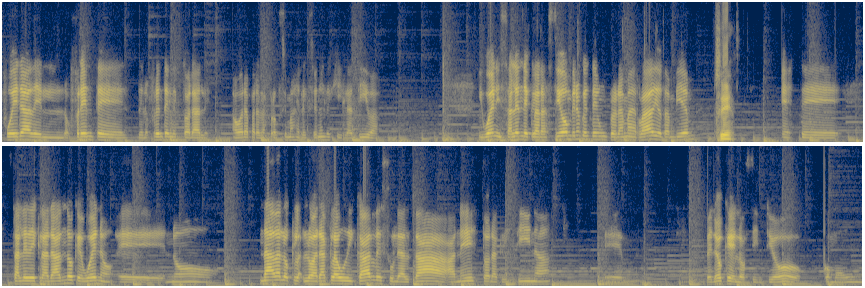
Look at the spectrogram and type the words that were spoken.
fuera de los frentes, de los frentes electorales, ahora para las próximas elecciones legislativas. Y bueno, y sale en declaración, vieron que él tiene un programa de radio también, Sí. este sale declarando que bueno eh, no nada lo, lo hará claudicar de su lealtad a Néstor a Cristina eh, pero que lo sintió como un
